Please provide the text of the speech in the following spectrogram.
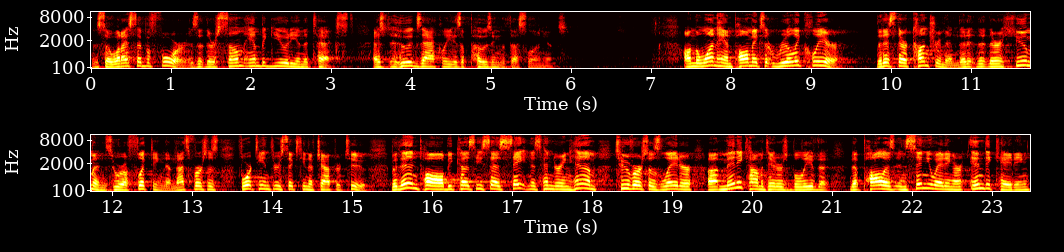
And so, what I said before is that there's some ambiguity in the text as to who exactly is opposing the Thessalonians. On the one hand, Paul makes it really clear that it's their countrymen, that, it, that they're humans who are afflicting them. That's verses 14 through 16 of chapter 2. But then Paul, because he says Satan is hindering him, two verses later, uh, many commentators believe that, that Paul is insinuating or indicating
